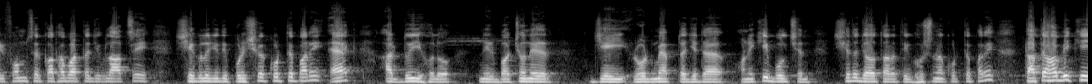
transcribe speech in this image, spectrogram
রিফর্মসের কথাবার্তা যেগুলো আছে, সেগুলো যদি পরিষ্কার করতে পারে, এক, আর দুই হলো নির্বাচনের যেই রোডম্যাপটা যেটা অনেকেই বলছেন, সেটা যত তাড়াতাড়ি ঘোষণা করতে পারে। তাতে হবে কি,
